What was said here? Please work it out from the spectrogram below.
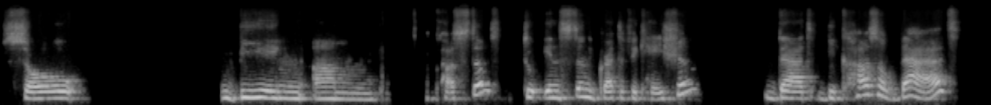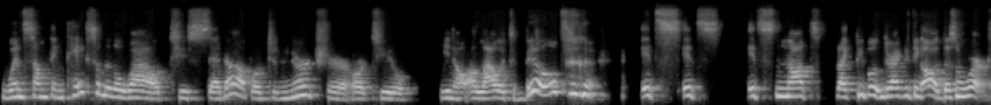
so being um, accustomed to instant gratification that because of that when something takes a little while to set up or to nurture or to you know allow it to build it's it's it's not like people directly think oh it doesn't work.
